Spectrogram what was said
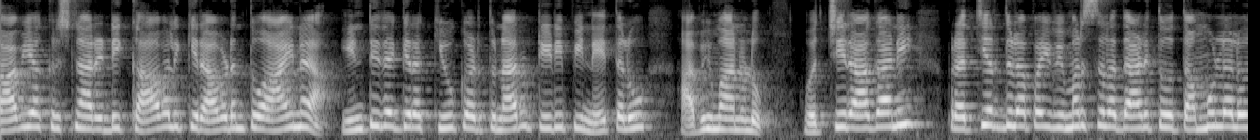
కావ్య కృష్ణారెడ్డి కావలికి రావడంతో ఆయన ఇంటి దగ్గర క్యూ కడుతున్నారు టీడీపీ నేతలు అభిమానులు. వచ్చి రాగానే ప్రత్యర్థులపై విమర్శల దాడితో తమ్ముళ్ళలో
